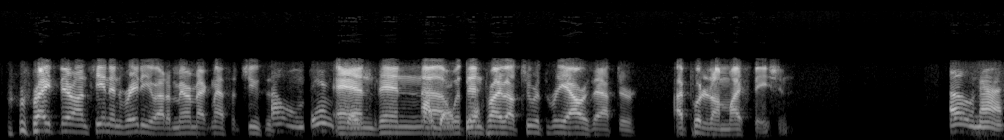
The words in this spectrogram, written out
right there on TNN Radio out of Merrimack, Massachusetts. Oh, then and then uh, within probably about two or three hours after, I put it on my station. Oh, nice.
